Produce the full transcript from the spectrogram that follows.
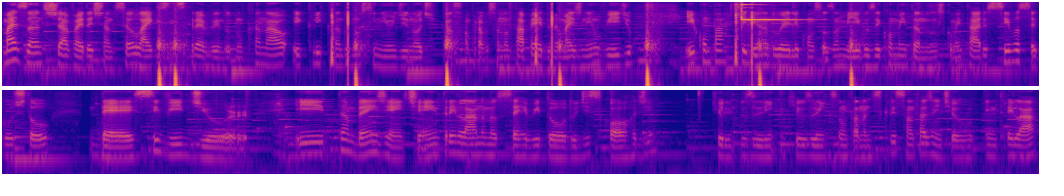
Mas antes, já vai deixando seu like, se inscrevendo no canal e clicando no sininho de notificação para você não estar tá perdendo mais nenhum vídeo e compartilhando ele com seus amigos e comentando nos comentários se você gostou desse vídeo. E também, gente, entrem lá no meu servidor do Discord, que os, que os links vão estar na descrição, tá, gente? Eu entrei lá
